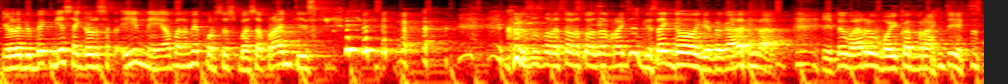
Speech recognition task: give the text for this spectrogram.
Ya lebih baik dia segel ini apa namanya kursus bahasa Prancis. kursus bahasa bahasa Prancis disegel gitu kan. Nah, itu baru boykot Prancis.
